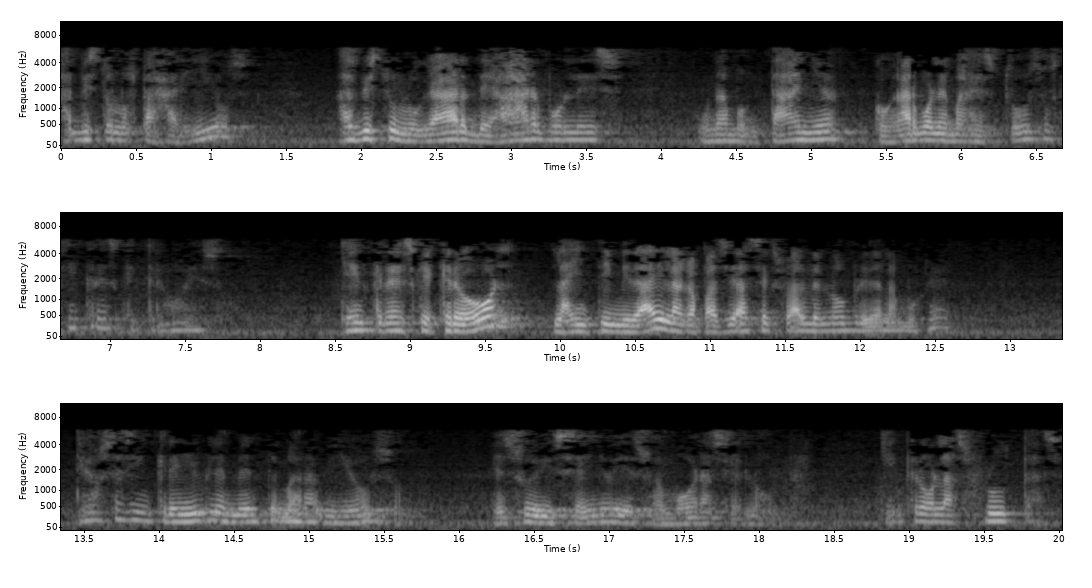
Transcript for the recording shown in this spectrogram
¿Has visto los pajarillos? ¿Has visto un lugar de árboles, una montaña con árboles majestuosos? ¿Quién crees que creó eso? ¿Quién crees que creó la intimidad y la capacidad sexual del hombre y de la mujer? Dios es increíblemente maravilloso en su diseño y en su amor hacia el hombre. ¿Quién creó las frutas?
